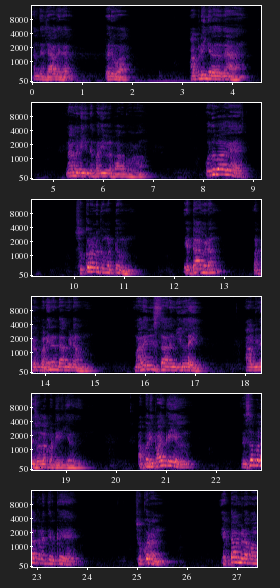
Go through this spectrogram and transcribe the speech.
அந்த ஜாதகர் பெறுவார்? அப்படிங்கிறத தான் நாம் இன்றைக்கி இந்த பதிவில் பார்க்க போகிறோம் பொதுவாக சுக்கரனுக்கு மட்டும் எட்டாம் இடம் மற்றும் பன்னிரெண்டாம் இடம் மறைவு ஸ்தானம் இல்லை அப்படின்னு சொல்லப்பட்டிருக்கிறது. அப்படி பார்க்கையில் ரிஷபலக்கணத்திற்கு சுக்கிரன் எட்டாம் இடமான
